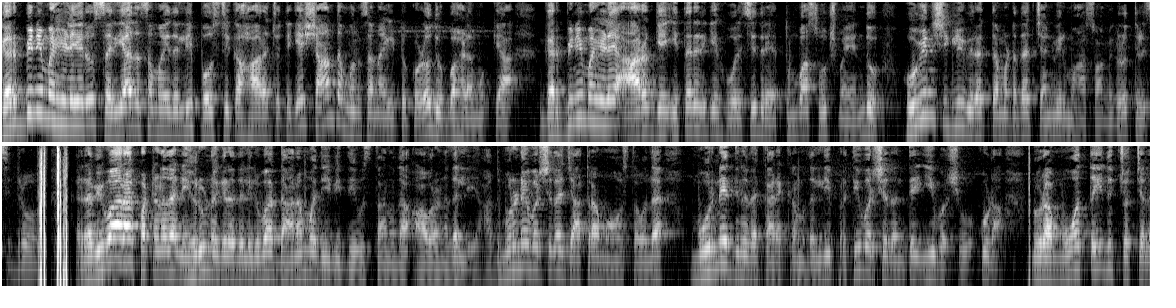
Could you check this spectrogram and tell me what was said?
ಗರ್ಭಿಣಿ ಮಹಿಳೆಯರು ಸರಿಯಾದ ಸಮಯದಲ್ಲಿ ಪೌಷ್ಟಿಕ ಆಹಾರ ಜೊತೆಗೆ ಶಾಂತ ಮನಸ್ಸನ್ನು ಇಟ್ಟುಕೊಳ್ಳೋದು ಬಹಳ ಮುಖ್ಯ. ಗರ್ಭಿಣಿ ಮಹಿಳೆ ಆರೋಗ್ಯ ಇತರರಿಗೆ ಹೋಲಿಸಿದರೆ ತುಂಬಾ ಸೂಕ್ಷ್ಮ ಎಂದು ಹೂವಿನ ಶಿಗ್ಲಿ ವಿರಕ್ತ ಮಠದ ಚನ್ವೀರ್ ಮಹಾಸ್ವಾಮಿಗಳು ತಿಳಿಸಿದರು. ರವಿವಾರ ಪಟ್ಟಣದ ನೆಹರು ನಗರದಲ್ಲಿರುವ ದಾನಮ್ಮ ದೇವಿ ದೇವಸ್ಥಾನದ ಆವರಣದಲ್ಲಿ ಹದಿಮೂರನೇ ವರ್ಷದ ಜಾತ್ರಾ ಮಹೋತ್ಸವದ ಮೂರನೇ ದಿನದ ಕಾರ್ಯಕ್ರಮದಲ್ಲಿ ಪ್ರತಿ ವರ್ಷದಂತೆ ಈ ವರ್ಷವೂ ಕೂಡ ನೂರ ಮೂವತ್ತೈದು ಚೊಚ್ಚಲ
